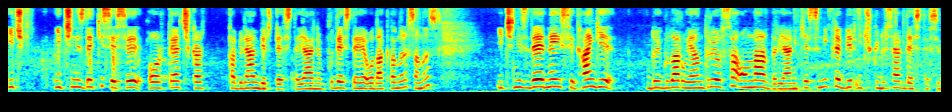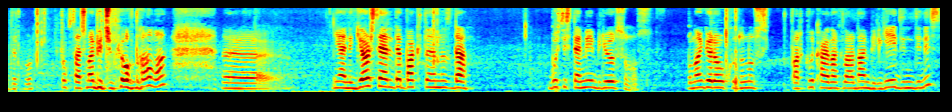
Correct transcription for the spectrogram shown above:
iç, içinizdeki sesi ortaya çıkartabilen bir deste. Yani bu desteğe odaklanırsanız içinizde neyse hangi duygular uyandırıyorsa onlardır. Yani kesinlikle bir içgüdüsel destesidir bu. Çok saçma bir cümle oldu ama e, yani görselde baktığınızda bu sistemi biliyorsunuz. Buna göre okudunuz. Farklı kaynaklardan bilgi edindiniz.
